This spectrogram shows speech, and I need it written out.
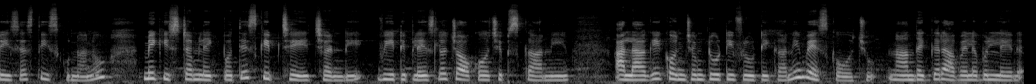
పీసెస్ తీసుకున్నాను. మీకు ఇష్టం లేకపోతే స్కిప్ చేయొచ్చండి. వీటి ప్లేస్లో చాకో చిప్స్ కానీ అలాగే కొంచెం టూటీ ఫ్రూటీ కానీ వేసుకోవచ్చు. నా దగ్గర అవైలబుల్ లే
